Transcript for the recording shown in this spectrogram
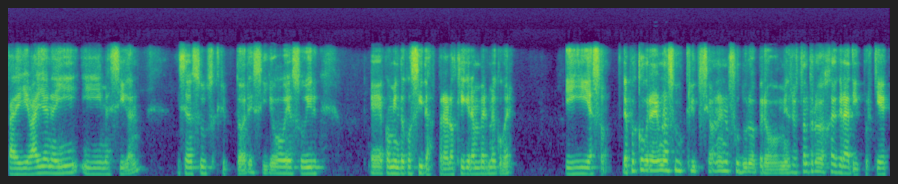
Para que vayan ahí y me sigan y sean suscriptores. Y yo voy a subir eh, comiendo cositas para los que quieran verme comer. Y eso. Después cobraré una suscripción en el futuro, pero mientras tanto lo voy a dejar gratis, porque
